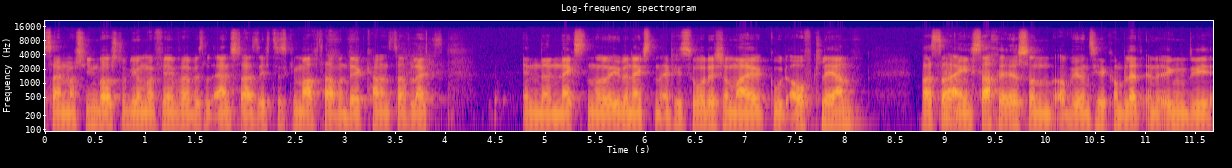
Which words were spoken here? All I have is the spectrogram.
sein Maschinenbaustudium auf jeden Fall ein bisschen ernster, als ich das gemacht habe und der kann uns da vielleicht in der nächsten oder übernächsten Episode schon mal gut aufklären, was da ja. eigentlich Sache ist und ob wir uns hier komplett in irgendwie,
